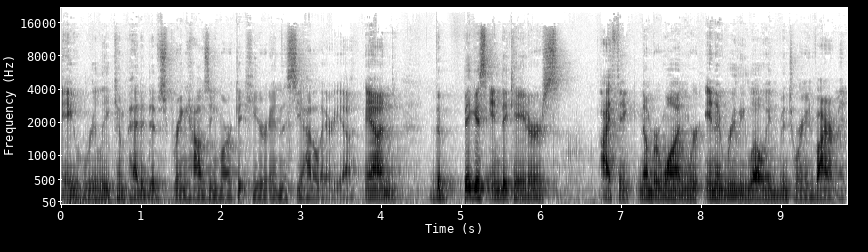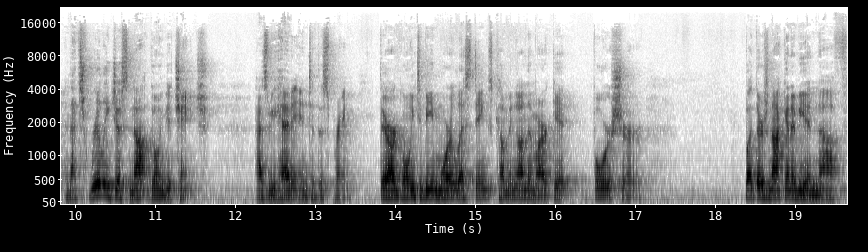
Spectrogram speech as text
a really competitive spring housing market here in the Seattle area. And the biggest indicators, I think, number one, we're in a really low inventory environment, and that's really just not going to change as we head into the spring. There are going to be more listings coming on the market for sure, but there's not going to be enough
